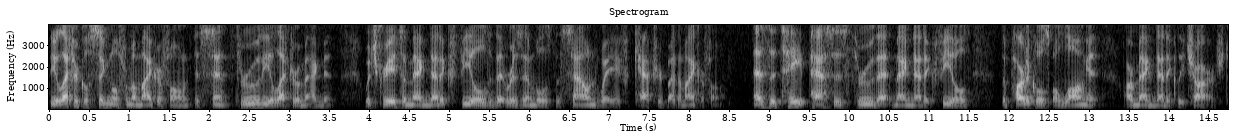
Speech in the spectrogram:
The electrical signal from a microphone is sent through the electromagnet, which creates a magnetic field that resembles the sound wave captured by the microphone. As the tape passes through that magnetic field, the particles along it are magnetically charged.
